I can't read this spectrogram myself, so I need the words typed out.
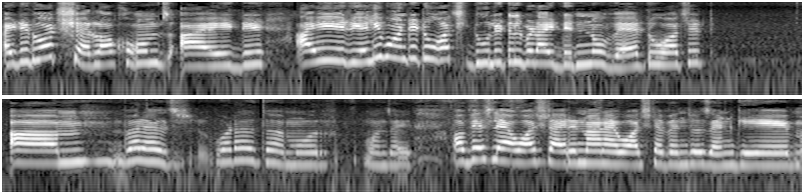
I did watch Sherlock Holmes. I did. I really wanted to watch Dolittle, but I didn't know where to watch it. Um, what else? What are the more ones I? Obviously, I watched Iron Man. I watched Avengers Endgame,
